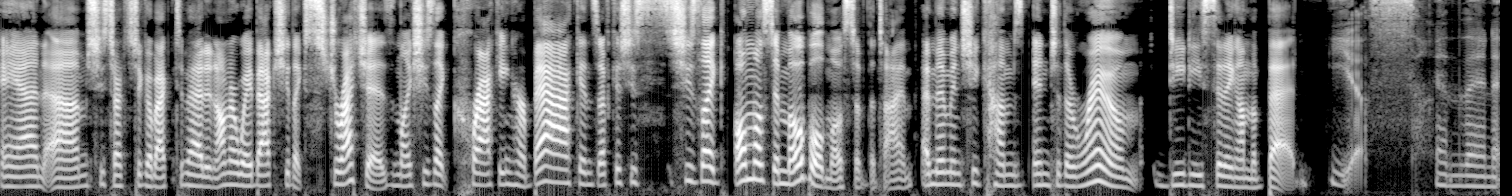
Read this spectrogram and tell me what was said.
and um, she starts to go back to bed. And on her way back, she like stretches and like she's like cracking her back and stuff because she's she's like almost immobile most of the time. And then when she comes into the room, Dee Dee's sitting on the bed. Yes. And then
